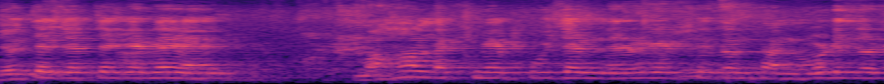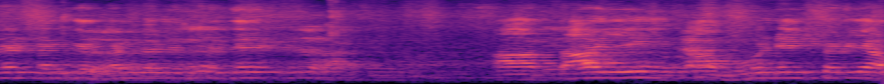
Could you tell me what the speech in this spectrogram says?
ಜೊತೆ ಜೊತೆಗೇ ಮಹಾಲಕ್ಷ್ಮಿ ಪೂಜೆ ನೆರವೇರಿಸಿದಂಥ ನೋಡಿದರೆ ನನಗೆ ಹೆಮ್ಮೆನಿಸ್ತದೆ ಆ ತಾಯಿ, ಆ ಭುವನೇಶ್ವರಿ ಆ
